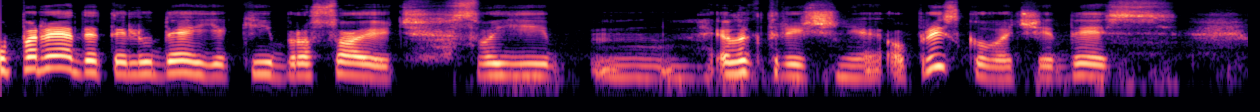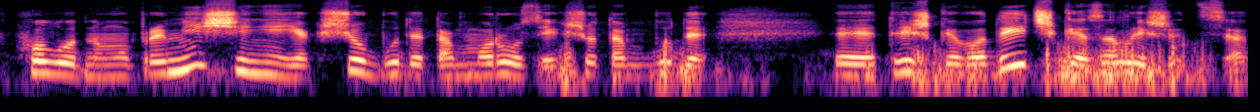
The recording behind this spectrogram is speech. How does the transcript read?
попередити людей, які бросають свої електричні оприскувачі десь в холодному приміщенні. Якщо буде там мороз, якщо там буде е, трішки водички залишиться,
